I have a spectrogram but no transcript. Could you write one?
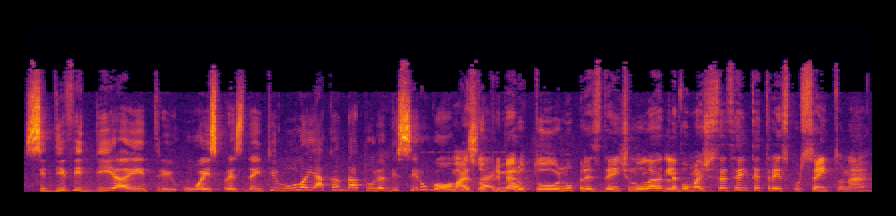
se dividia entre o ex-presidente Lula e a candidatura de Ciro Gomes. Mas no né? primeiro então, turno, o presidente Lula levou mais de 63%, né?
